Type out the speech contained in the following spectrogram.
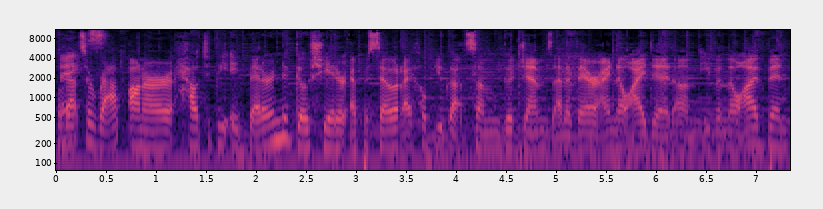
Well, that's a wrap on our How to Be a Better Negotiator episode. I hope you got some good gems out of there. I know I did. Um, even though I've been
